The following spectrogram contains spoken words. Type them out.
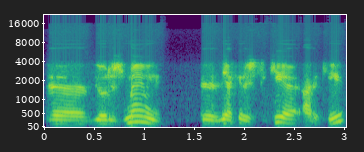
ε, διορισμένη ε, διαχειριστική αρχή,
